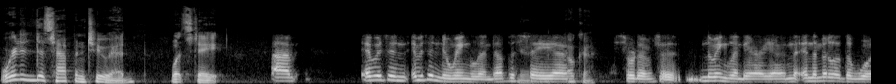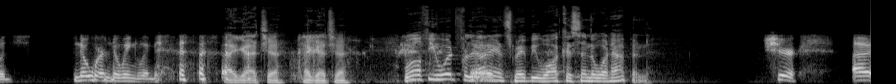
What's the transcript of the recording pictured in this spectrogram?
Where did this happen to, Ed? What state? Um, it was in it was in New England. I'll just yeah. say, uh, okay, sort of uh, New England area in the, in the middle of the woods. Nowhere in New England. I gotcha. I gotcha. Well, if you would, for the audience, maybe walk us into what happened. Sure. Uh,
